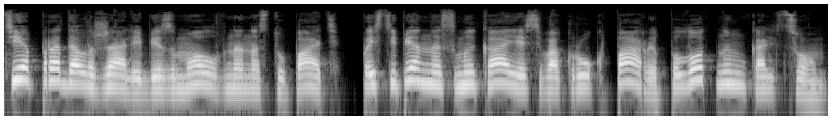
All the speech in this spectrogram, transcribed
Те продолжали безмолвно наступать, постепенно смыкаясь вокруг пары плотным кольцом.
